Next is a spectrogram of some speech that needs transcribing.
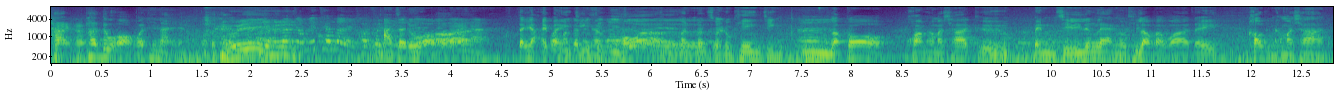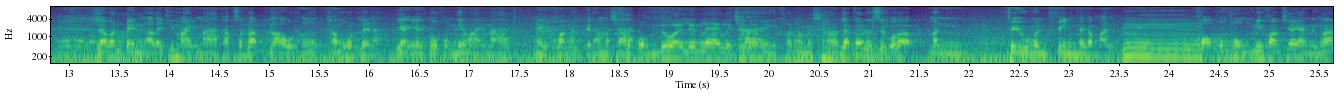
ถ้าได้ครับ ถ้าดูออกว่าที่ไหนอะ เฮ้ย มันจะไม่เฉลยเขาอาจจะดูออกก็ได้นะ แต่อยากให้ไปจริงๆครับมันก็มี signature เพราะว่ามันมันสวยทุกที่จริงอืม ๆ แล้วก็ความธรรมชาติคือเป็นซีรีส์เรื่องแรกเนอะที่เราแบบว่าได้เข้าถึงธรรมชาติ แล้วมันเป็นอะไรที่ใหม่มากครับสำหรับเราทั้งทั้งหมดเลยนะ อย่างอย่างตัวผมเนี่ยใหม่มาก ในความเป็นธรรมชาขอติงผมด้วยเรื่องแรกเลยที่แบบใช่ เข้าธรรมชาติแล้วก็รู้สึกว่าแบบมันฟิลมันฟินไปกับมัน อืม พอผมผมมีความเชื่ออย่างหนึ่งว่า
